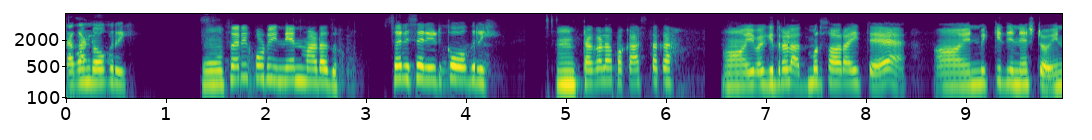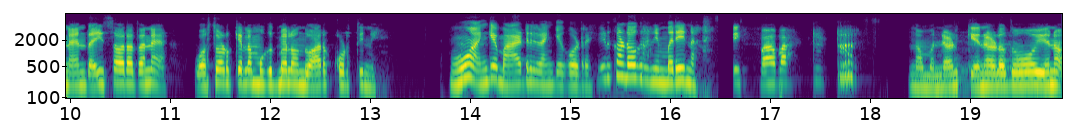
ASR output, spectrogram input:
ತಗೊಂಡು ಹೋಗ್ರಿ. ಹ್ಞೂ ಸರಿ ಕೊಡು ಇನ್ನೇನು ಮಾಡೋದು? ಸರಿ ಸರಿ ಇಟ್ಕೊ ಹೋಗ್ರಿ. ಹ್ಞೂ ತಗೊಳಪ್ಪ ಕಾಸು ತಕ ಇವಾಗ ಇದ್ರಲ್ಲಿ ಹದಿಮೂರು ಸಾವಿರ ಐತೆ. ಇನ್ನು ಮಿಕ್ಕಿದ್ದೀನಿ ಎಷ್ಟು? ಇನ್ನು ಒಂದು ಐದು ಸಾವಿರ ತಾನೆ. ಮುಗಿದ ಮುಗಿದ್ಮೇಲೆ ಒಂದು ವಾರಕ್ಕೆ ಕೊಡ್ತೀನಿ. ಹ್ಞೂ ಹಂಗೆ ಮಾಡ್ರಿ ಹಂಗೆ ಕೊಡ್ರಿ. ಹಿಡ್ಕೊಂಡು ಹೋಗ್ರಿ ನಿಮ್ಮ ಮರಿನ. ಬಾಬಾ ಬಾ ಬಾ. ಟ್ರ್ ಟ್ರ್. ನಮ್ಮ ಮನೆಯೊಳಕ್ ಏನು ಹೇಳೋದು ಏನೋ.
